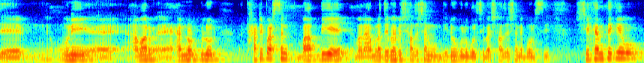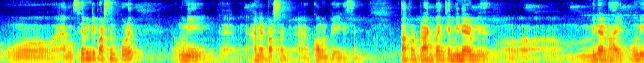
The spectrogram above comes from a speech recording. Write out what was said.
যে উনি আমার হ্যান্ডনোটগুলোর থার্টি পার্সেন্ট বাদ দিয়ে মানে আমরা যেভাবে সাজেশান ভিডিওগুলো বলছি বা সাজেশানে বলছি, সেখান থেকেও এবং সেভেন্টি পার্সেন্ট পড়ে উনি হান্ড্রেড পার্সেন্ট কমন পেয়ে গেছেন। তারপর ব্র্যাক ব্যাংকে মিনার মিনার ভাই, উনি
